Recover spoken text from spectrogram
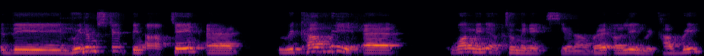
the rhythm strip being obtained at recovery at one minute or two minutes, you know, very early in recovery.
